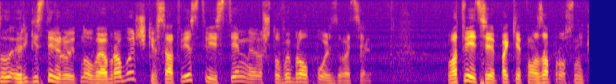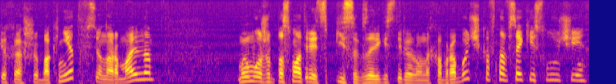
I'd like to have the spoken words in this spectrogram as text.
регистрирует новые обработчики в соответствии с тем, что выбрал пользователь. В ответе пакетного запроса никаких ошибок нет, все нормально. Мы можем посмотреть список зарегистрированных обработчиков на всякий случай.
